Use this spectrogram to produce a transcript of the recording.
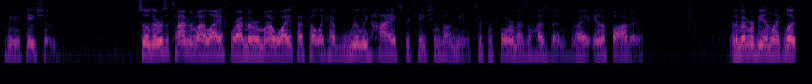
communication. So there was a time in my life where I remember my wife, I felt like had really high expectations on me to perform as a husband, right? And a father. And I remember being like, look,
